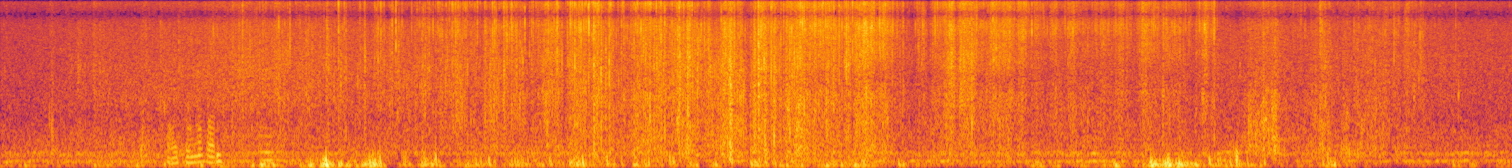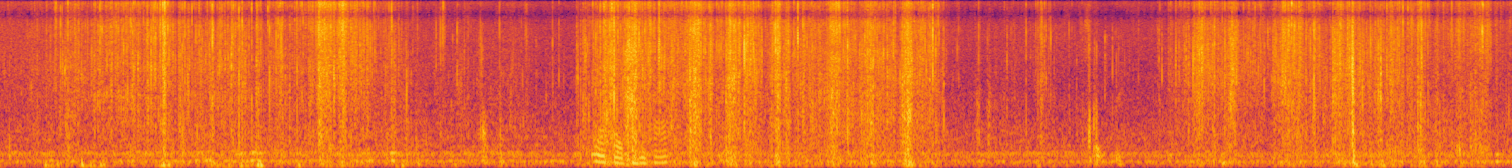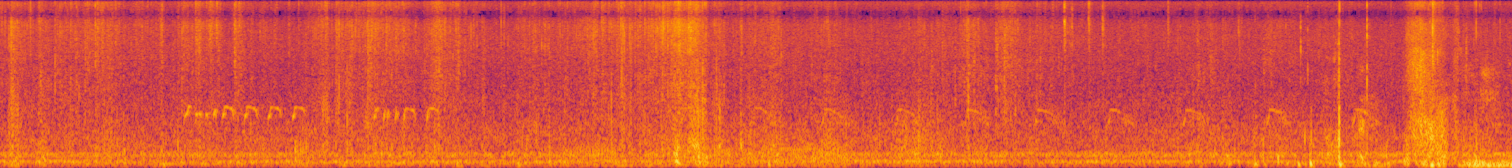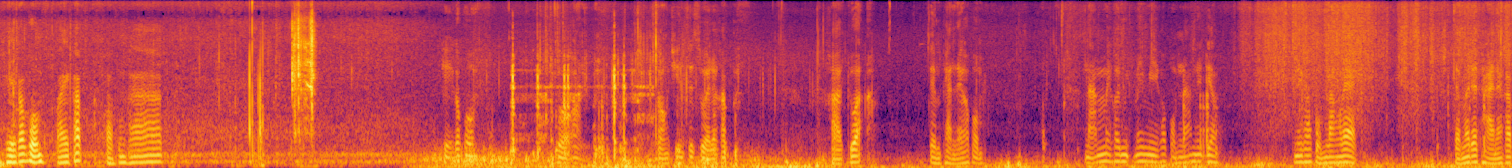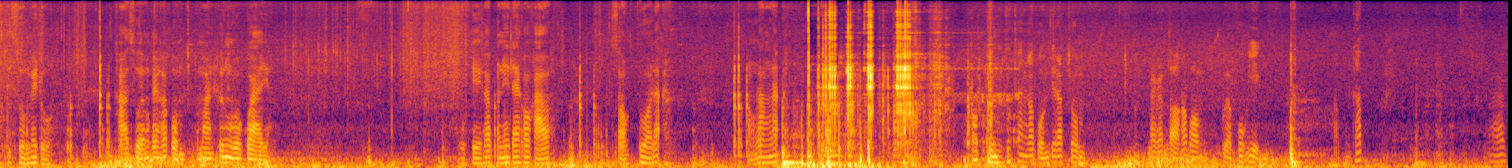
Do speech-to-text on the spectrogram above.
ใส่ถุงครับผมเนี่ย ใเคครับผมไปครับ ขอบคุณครับโอเคครับผมตัวอ่อนสองชิ้นสวยๆแล้วครับ ขาจั่วเต็มแผ่นเลยครับผม น้ำไม่ค่อยไม่มีครับผมน้ำนิดเดียว นี่ครับผมรังแรก แต่ไม่ได้ถ่ายนะครับที่ซูมให้ดู ขาสวยเหมือนกันครับผมประมาณครึ่งโลกว่าอยู่โอเคครับวันนี้ได้ขาวๆสองตัวละสองรังละ ขอบคุณทุกท่านครับผมที่รับชม ไปกันต่อครับผมเปลือกฟุกอีก ขอบครับ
